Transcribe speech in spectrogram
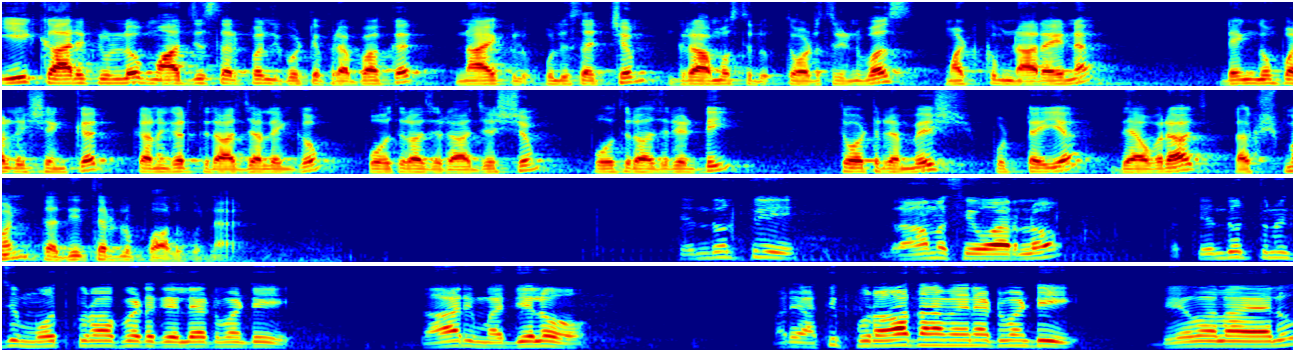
ఈ కార్యక్రమంలో మాజీ సర్పంచ్ గొట్టి ప్రభాకర్ నాయకులు పులి సత్యం గ్రామస్తులు తోట శ్రీనివాస్ మట్కుం నారాయణ లింగంపల్లి శంకర్ కనగర్తి రాజాలింగం పోతురాజు రాజేశం పోతురాజురెడ్డి తోట రమేష్ పుట్టయ్య దేవరాజ్ లక్ష్మణ్ తదితరులు పాల్గొన్నారు. చందుర్తి గ్రామ శివారులో చందుర్తి నుంచి మోత్కురావుపేటకు వెళ్ళేటువంటి దారి మధ్యలో మరి అతి పురాతనమైనటువంటి దేవాలయాలు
